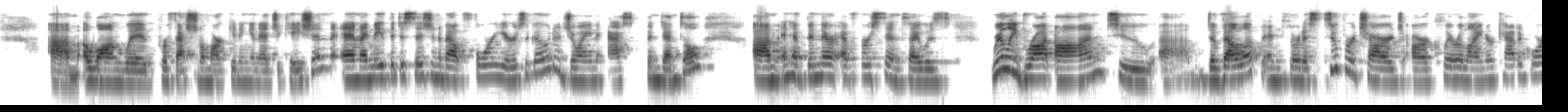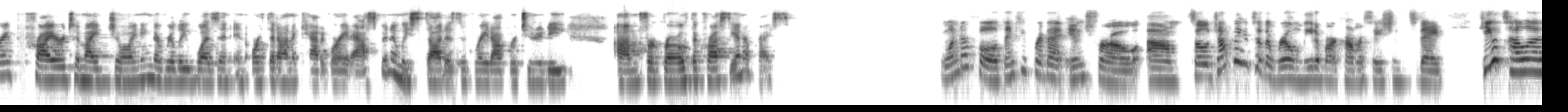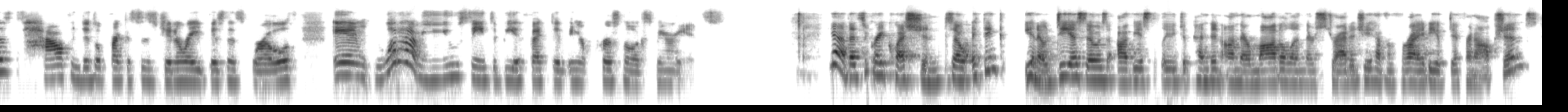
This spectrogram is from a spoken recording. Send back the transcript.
um, along with professional marketing and education. And I made the decision about four years ago to join Aspen Dental um, and have been there ever since. I was really brought on to um, develop and sort of supercharge our clear aligner category. Prior to my joining, there really wasn't an orthodontic category at Aspen, and we saw it as a great opportunity um, for growth across the enterprise. Wonderful. Thank you for that intro. Um, so, jumping into the real meat of our conversation today, can you tell us how can dental practices generate business growth and what have you seen to be effective in your personal experience? Yeah, that's a great question. So I think, you know, DSOs obviously dependent on their model and their strategy have a variety of different options.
